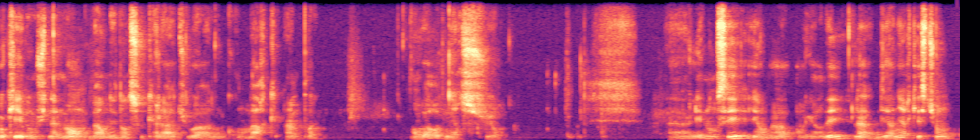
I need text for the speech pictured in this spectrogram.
Ok, donc finalement, ben, on est dans ce cas-là, tu vois, donc on marque un point. On va revenir sur euh, l'énoncé et on va regarder la dernière question.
